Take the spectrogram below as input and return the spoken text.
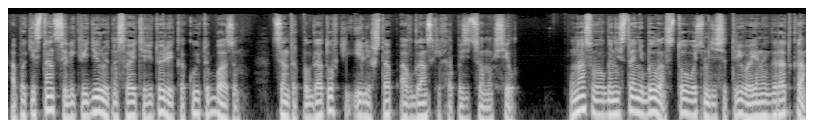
а пакистанцы ликвидируют на своей территории какую-то базу, центр подготовки или штаб афганских оппозиционных сил. У нас в Афганистане было 183 военных городка,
